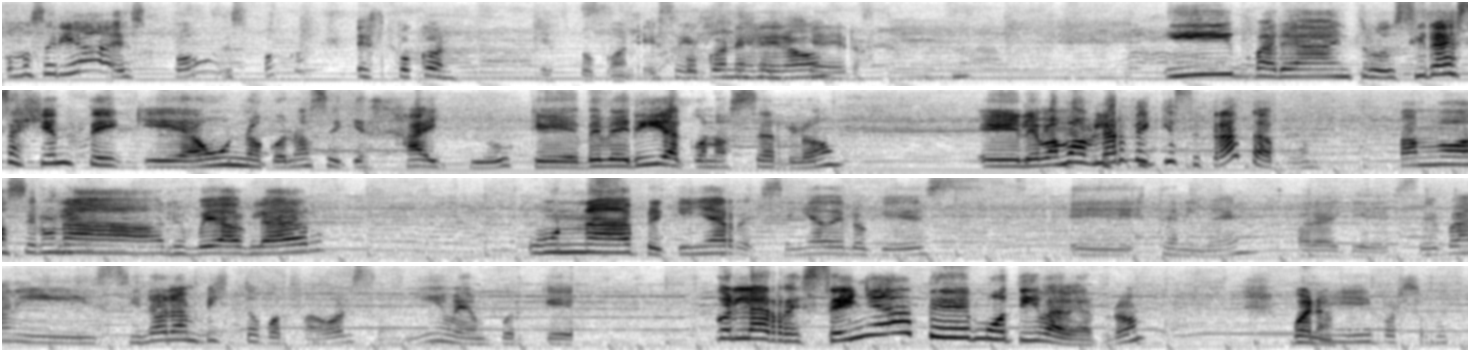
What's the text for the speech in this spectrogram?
¿cómo sería? ¿Espo? ¿Espocon? Espocón. Espocón, ese Espocón es el género. Y para introducir a esa gente que aún no conoce que es Haikyuu, que debería conocerlo, eh, le vamos a hablar de qué se trata. Pues. Vamos a hacer una, les voy a hablar una pequeña reseña de lo que es eh, este anime, para que sepan. Y si no lo han visto, por favor, se animen, porque con la reseña te motiva a verlo. Bueno, sí, por supuesto.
